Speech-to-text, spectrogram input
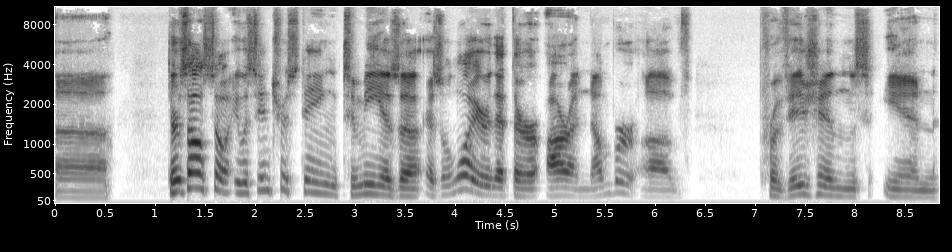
uh, there's also, it was interesting to me as a, as a lawyer that there are a number of provisions in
